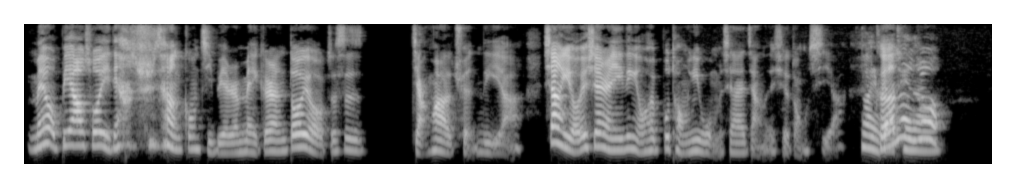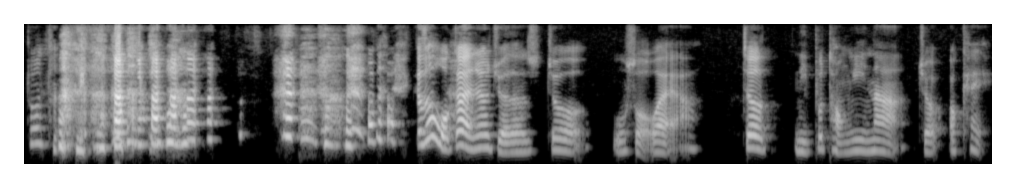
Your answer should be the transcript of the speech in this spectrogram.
没有必要说一定要去这样攻击别人。每个人都有就是讲话的权利啊。像有一些人一定也会不同意我们现在讲的一些东西啊。可能就就，可是我个人就觉得就无所谓啊。就你不同意，那就 OK，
